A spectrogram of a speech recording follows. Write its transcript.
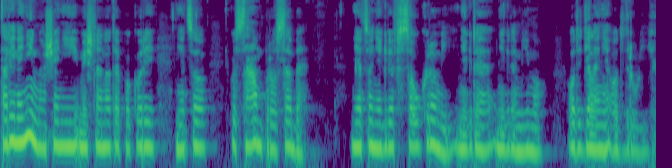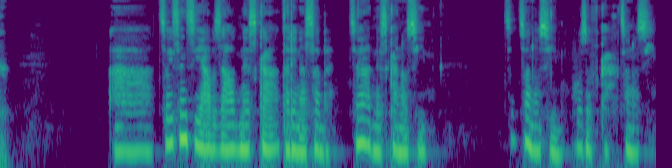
tady není nošení myšleno té pokory něco jako sám pro sebe. Něco někde v soukromí, někde, někde mimo, odděleně od druhých. A co jsem si já vzal dneska tady na sebe? Co já dneska nosím? Co, co nosím v vozovkách? Co nosím?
